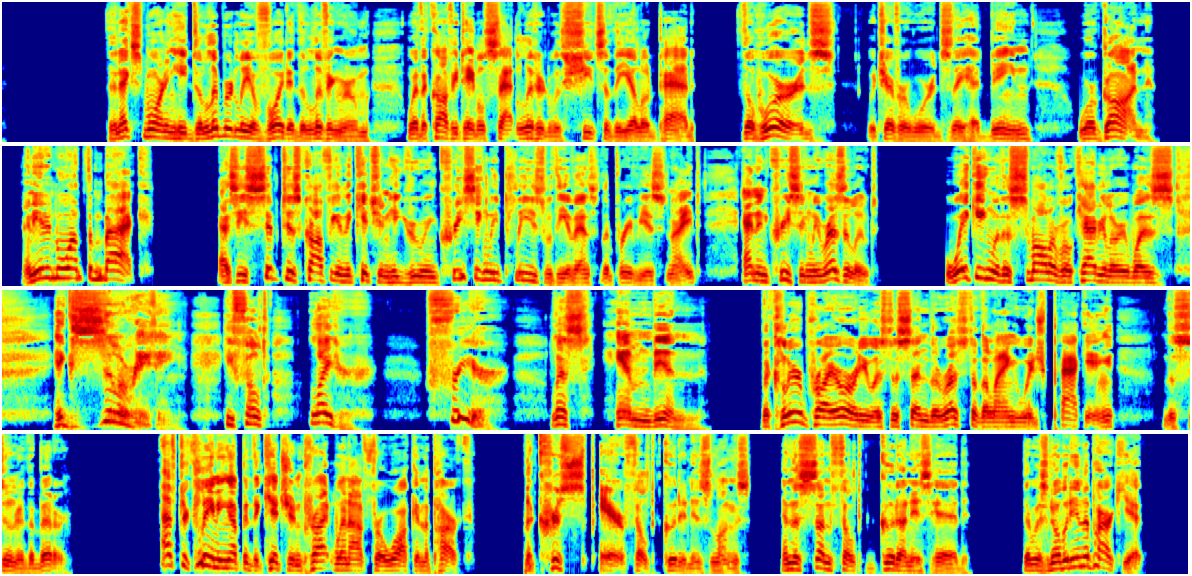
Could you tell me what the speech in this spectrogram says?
The next morning he deliberately avoided the living room, where the coffee table sat littered with sheets of the yellowed pad. The words, whichever words they had been, were gone, and he didn't want them back. As he sipped his coffee in the kitchen, he grew increasingly pleased with the events of the previous night, and increasingly resolute. Waking with a smaller vocabulary was exhilarating. He felt lighter, freer, less hemmed in. The clear priority was to send the rest of the language packing, the sooner the better. After cleaning up in the kitchen, Pratt went out for a walk in the park. The crisp air felt good in his lungs, and the sun felt good on his head. There was nobody in the park yet,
